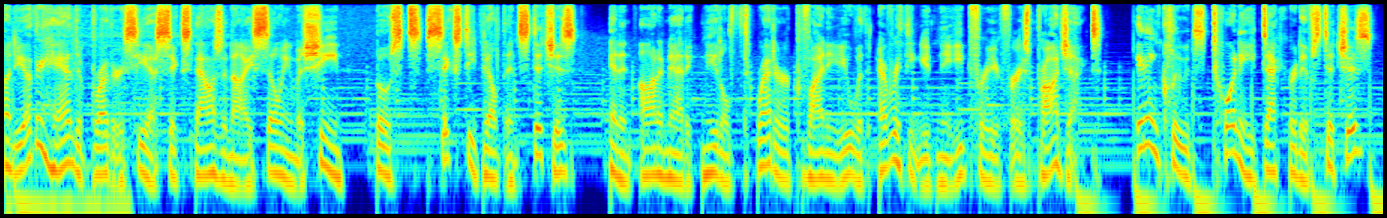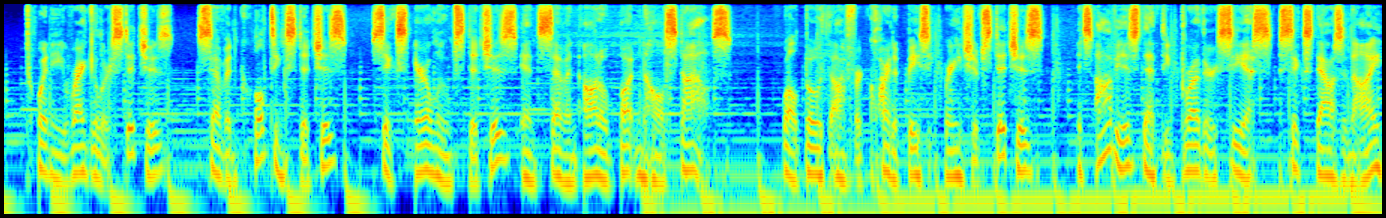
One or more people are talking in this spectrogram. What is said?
On the other hand, the Brother CS6000i sewing machine boasts 60 built-in stitches and an automatic needle threader providing you with everything you'd need for your first project. It includes 20 decorative stitches, 20 regular stitches, 7 quilting stitches, 6 heirloom stitches, and 7 auto buttonhole styles. While both offer quite a basic range of stitches, it's obvious that the Brother CS6000i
